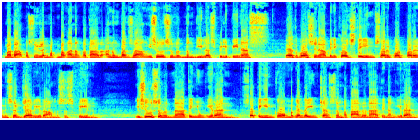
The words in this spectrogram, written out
Matapos nilang bakbakan ng Qatar, anong bansa ang isusunod ng Gilas Pilipinas? Ito po ang sinabi ni Coach Tim sa report pa rin ni Sir Jerry Ramos sa Spin. Isusunod natin yung Iran. Sa tingin ko, maganda yung chance na matalo natin ang Iran.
